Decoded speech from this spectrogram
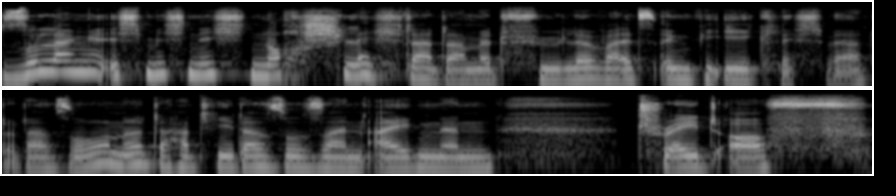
Solange ich mich nicht noch schlechter damit fühle, weil es irgendwie eklig wird oder so, ne, da hat jeder so seinen eigenen Trade-off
